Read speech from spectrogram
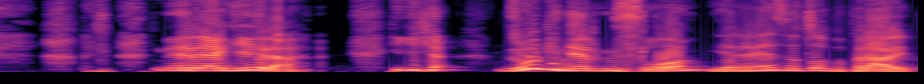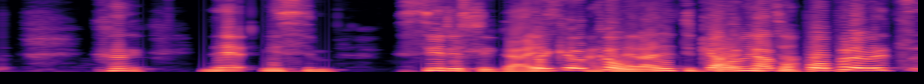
ne reagira. I ja, drugi nervni slom, jer ne znam to popraviti. Ne, mislim, seriously guys, ako ne radi tipkovnica... Kako popraviti...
